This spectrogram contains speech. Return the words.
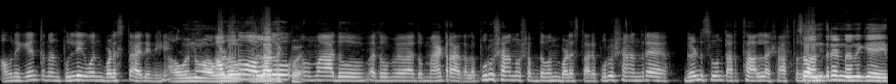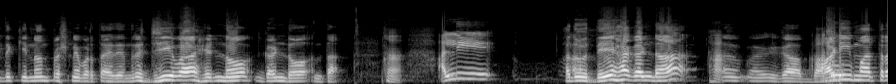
ಅವನಿಗೆ ಅಂತ ನಾನು ಪುಲ್ಲಿಗೆ ಒಂದು ಬಳಸ್ತಾ ಇದ್ದೀನಿ. ಅವನು ಅದು ಅದು ಅದು ಮ್ಯಾಟರ್ ಆಗಲ್ಲ. ಪುರುಷ ಅನ್ನೋ ಶಬ್ದವನ್ನು ಬಳಸ್ತಾರೆ. ಪುರುಷ ಅಂದ್ರೆ ಗಂಡಸು ಅಂತ ಅರ್ಥ ಅಲ್ಲ ಶಾಸ್ತ್ರ ಅಂದ್ರೆ ನನಗೆ ಇದಕ್ಕೆ ಇನ್ನೊಂದು ಪ್ರಶ್ನೆ ಬರ್ತಾ ಇದೆ ಅಂದ್ರೆ ಜೀವ ಹೆಣ್ಣು ಗಂಡು ಅಂತ. ಹಾ. ಅಲ್ಲಿ ಅದು ದೇಹ ಗಂಡ ಈಗ ಬಾಡಿ ಮಾತ್ರ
